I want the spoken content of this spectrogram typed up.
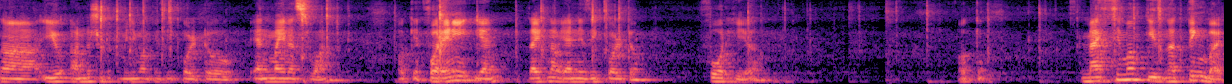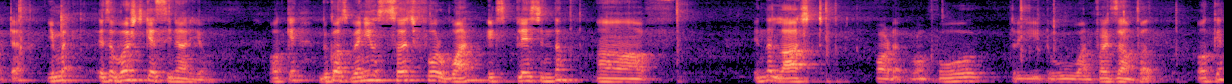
uh, you understood minimum is equal to n minus 1 okay for any n right now n is equal to 4 here. Okay. Maximum is nothing but uh, it's a worst case scenario. Okay. Because when you search for one it's placed in the uh, in the last order. Four three two one for example. Okay.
